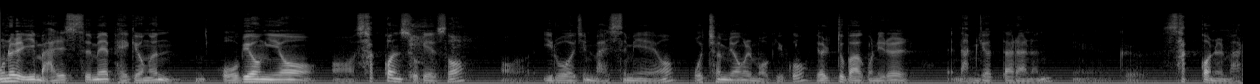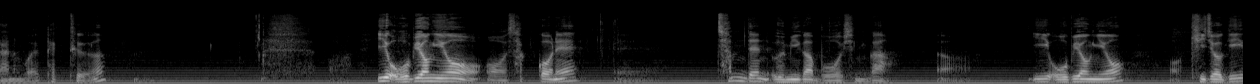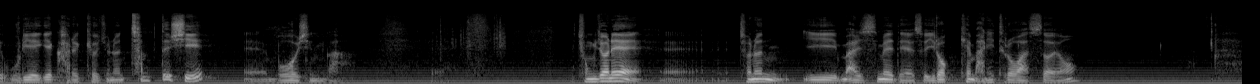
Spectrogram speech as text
오늘 이 말씀의 배경은 오병이어 어, 사건 속에서 어, 이루어진 말씀이에요. 5천 명을 먹이고 12바구니를 남겼다라는 예, 그 사건을 말하는 거예요. 팩트. 이 오병이어 어, 사건의 에, 참된 의미가 무엇인가? 어, 이 오병이어 어, 기적이 우리에게 가르쳐주는 참 뜻이 에, 무엇인가? 에, 종전에 에, 저는 이 말씀에 대해서 이렇게 많이 들어왔어요.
